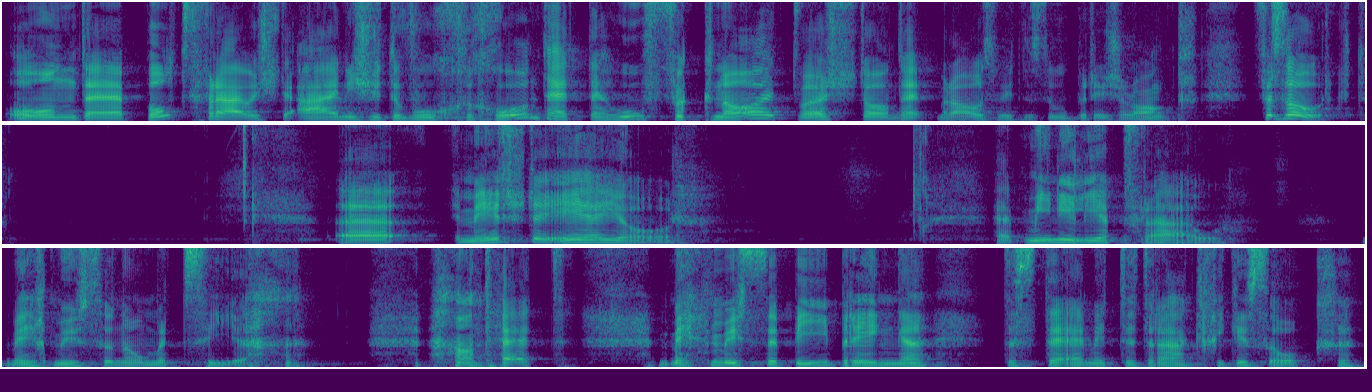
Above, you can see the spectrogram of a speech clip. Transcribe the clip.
Und äh, die Putzfrau ist einmal in der Woche gekommen und hat den Haufen genommen, die und hat mir alles wieder sauber im Schrank versorgt. Äh, Im ersten Ehejahr hat meine liebe Frau mich müssen umziehen und hat mir müssen beibringen, dass der mit den dreckigen Socken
